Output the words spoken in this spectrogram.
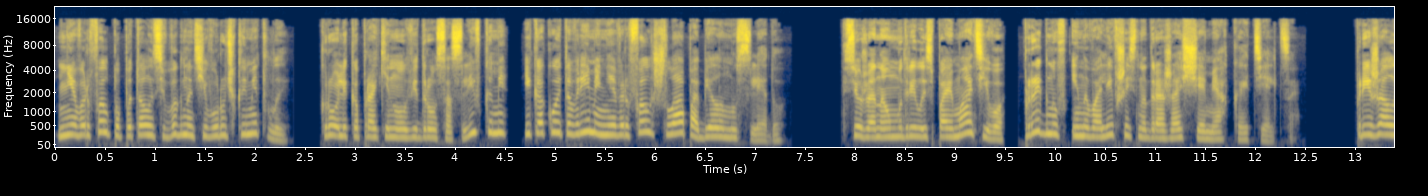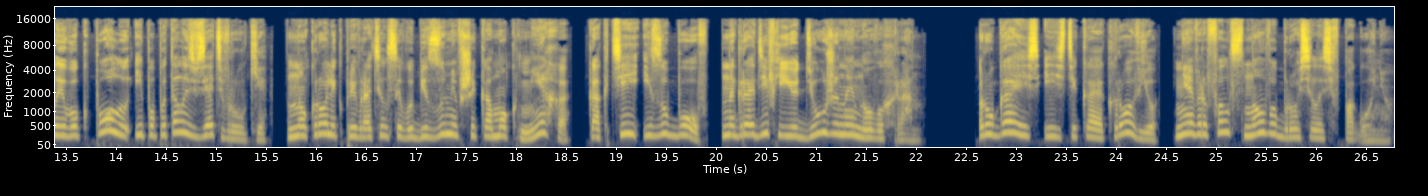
Неверфелл попыталась выгнать его ручкой метлы. Кролик опрокинул ведро со сливками, и какое-то время Неверфелл шла по белому следу. Все же она умудрилась поймать его, прыгнув и навалившись на дрожащее мягкое тельце прижала его к полу и попыталась взять в руки, но кролик превратился в обезумевший комок меха, когтей и зубов, наградив ее дюжиной новых ран. Ругаясь и истекая кровью, Неверфелл снова бросилась в погоню.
